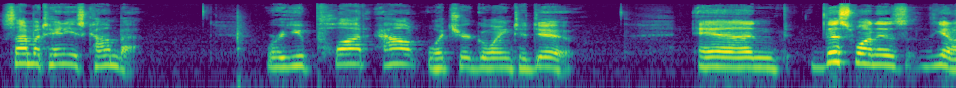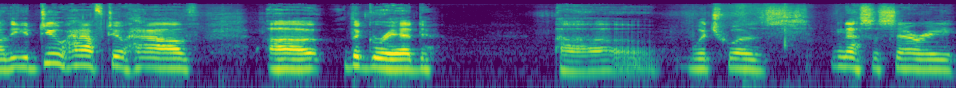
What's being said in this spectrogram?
simultaneous combat, where you plot out what you're going to do. And this one is, you know, you do have to have uh, the grid, uh, which was necessary.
